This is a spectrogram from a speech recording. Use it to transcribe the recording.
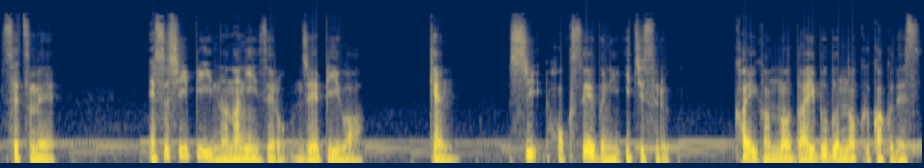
説明。SCP-720JP は県市北西部に位置する海岸の大部分の区画です。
